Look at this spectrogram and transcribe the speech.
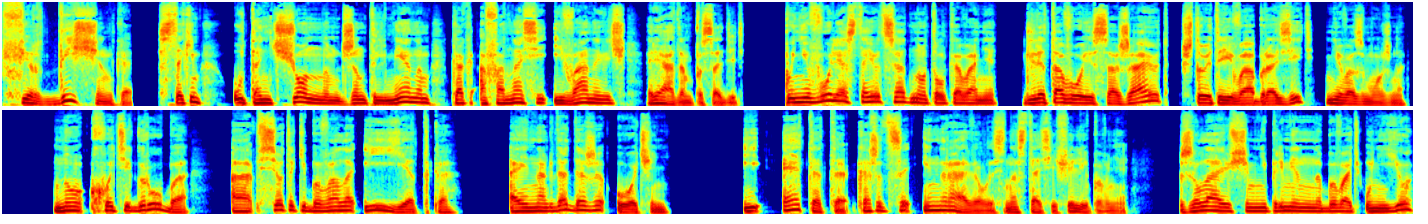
Фердыщенко, с таким утонченным джентльменом, как Афанасий Иванович, рядом посадить? Поневоле остается одно толкование. Для того и сажают, что это и вообразить невозможно. Но хоть и грубо, а все-таки бывало и едко, а иногда даже очень. И это-то, кажется, и нравилось Настасье Филипповне. Желающим непременно бывать у нее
